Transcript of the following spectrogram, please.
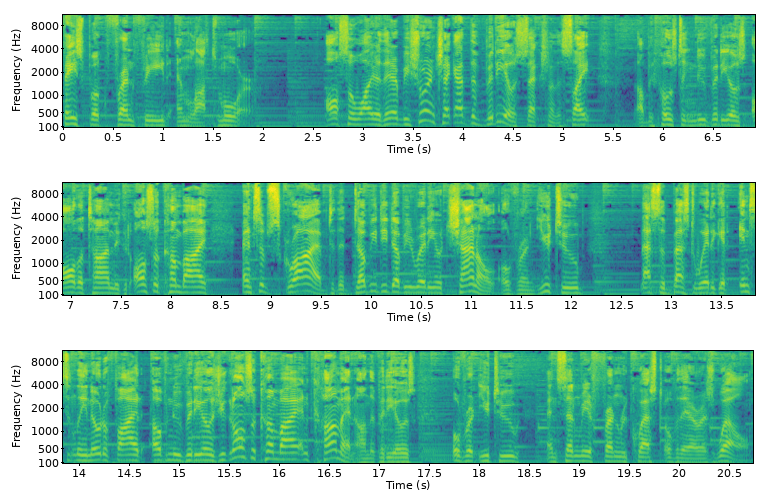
Facebook, FriendFeed, and lots more. Also, while you're there, be sure and check out the video section of the site. I'll be posting new videos all the time. You can also come by and subscribe to the WDW Radio channel over on YouTube that's the best way to get instantly notified of new videos. You can also come by and comment on the videos over at YouTube and send me a friend request over there as well.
